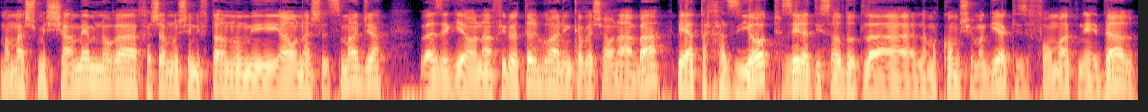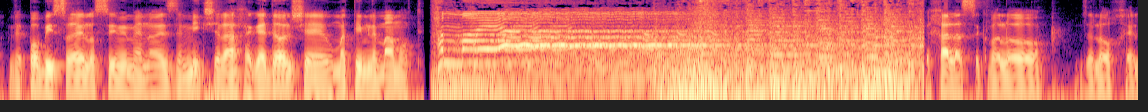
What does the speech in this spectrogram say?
ממש משעמם נורא, חשבנו שנפטרנו מהעונה של סמאג'ה. ואז הגיעה עונה אפילו יותר גרועה, אני מקווה שהעונה הבאה, פי התחזיות, תחזיר את הישרדות למקום שמגיע, כי זה פורמט נהדר, ופה בישראל עושים ממנו איזה מיקס של האח הגדול שהוא מתאים לממות. וחלאס זה כבר לא, זה לא אוכל,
